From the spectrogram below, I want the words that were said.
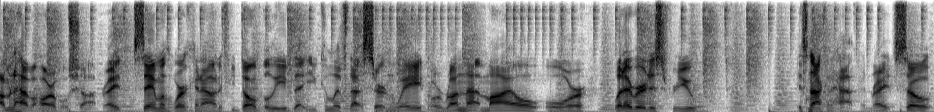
I'm gonna have a horrible shot, right? Same with working out. If you don't believe that you can lift that certain weight or run that mile or whatever it is for you, it's not gonna happen, right? So,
